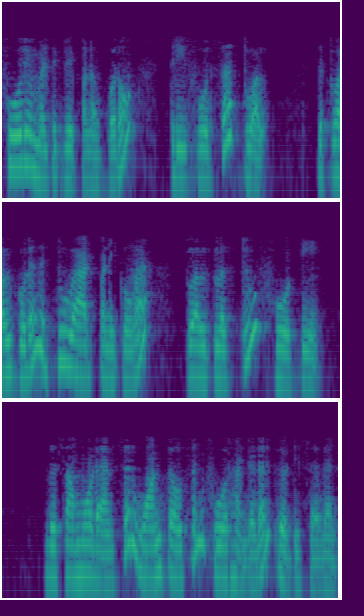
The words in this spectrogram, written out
ஃபோரையும் மல்டிப்ளை பண்ண போகிறோம் த்ரீ ஃபோர் சார் டுவெல் இந்த டுவெல் கூட இந்த டூ ஆட் பண்ணிக்கோங்க. டுவெல் பிளஸ் டூ ஃபோர்டீன் இந்த சம்மோட answer one thousand four hundred and thirty seven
